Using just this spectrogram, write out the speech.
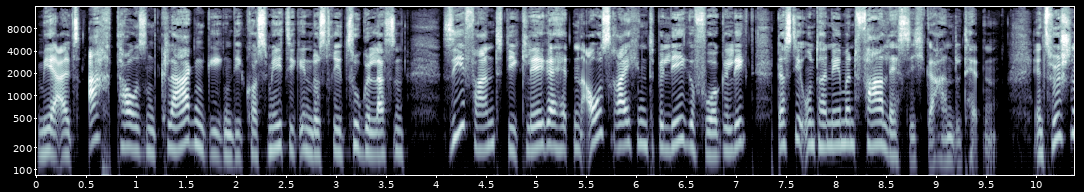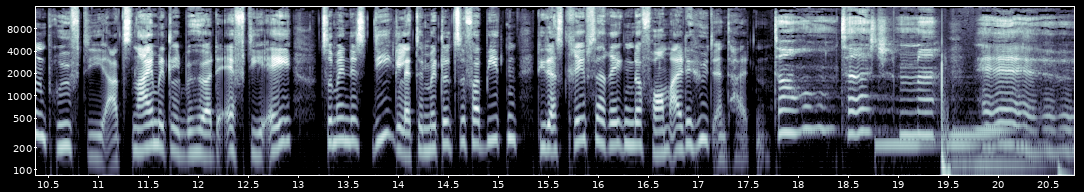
mehr als 8000 Klagen gegen die Kosmetikindustrie zugelassen. Sie fand, die Kläger hätten ausreichend Belege vorgelegt, dass die Unternehmen fahrlässig gehandelt hätten. Inzwischen prüft die Arzneimittelbehörde FDA, zumindest die Glättemittel zu verbieten, die das krebserregende Formaldehyd enthalten. Don't touch my hair.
